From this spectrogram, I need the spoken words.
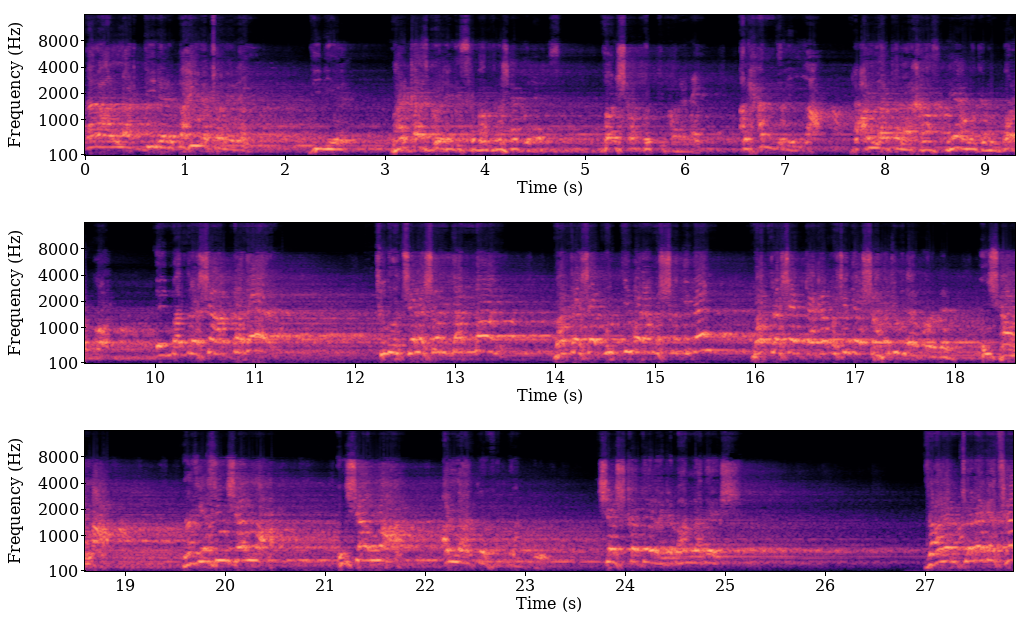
তারা আল্লাহর দিনের বাইরে চলে নাই। দিনে মার্কাজ করে গেছে, মাদ্রাসা করে গেছে, ধন সম্পত্তি করে নাই। আলহামদুলিল্লাহ আল্লাহ তালা খাস নিয়ামত এবং বরকত। এই মাদ্রাসা আপনাদের, শুধু ছেলে সন্তান নয়, মাদ্রাসায় বুদ্ধি পরামর্শ দিবেন, মাদ্রাসায় টাকা পয়সা দিয়ে সহযোগিতা করবেন। ইনশাআল্লাহ। রাজি আছি ইনশাআল্লাহ? ইনশাআল্লাহ, আল্লাহ তৌফিক দান করুন। শেষ কথা হলো এটা বাংলাদেশ। জালেম চলে গেছে।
